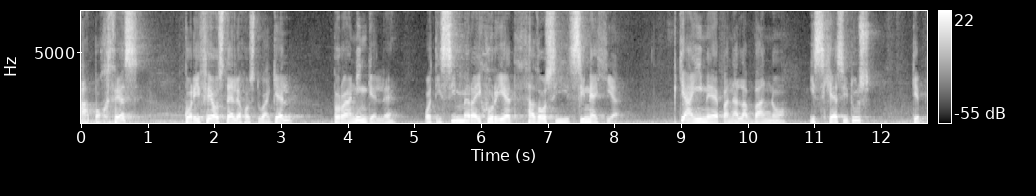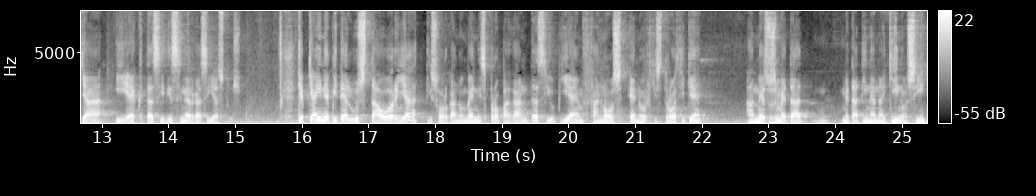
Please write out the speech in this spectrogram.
από χθες κορυφαίος τέλεχος του ΑΚΕΛ προανήγγελε ότι σήμερα η Χουριέτ θα δώσει συνέχεια. Ποια είναι, επαναλαμβάνω, η σχέση τους και ποια η έκταση της συνεργασίας τους. Και ποια είναι επιτέλους τα όρια της οργανωμένης προπαγάνδας η οποία εμφανώς ενορχιστρώθηκε αμέσως μετά, μετά την ανακοίνωση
